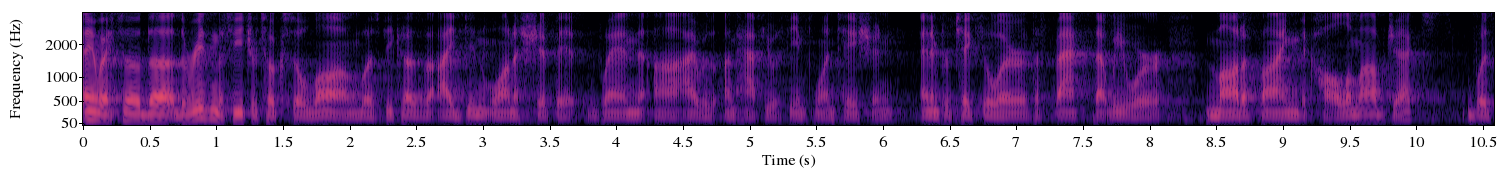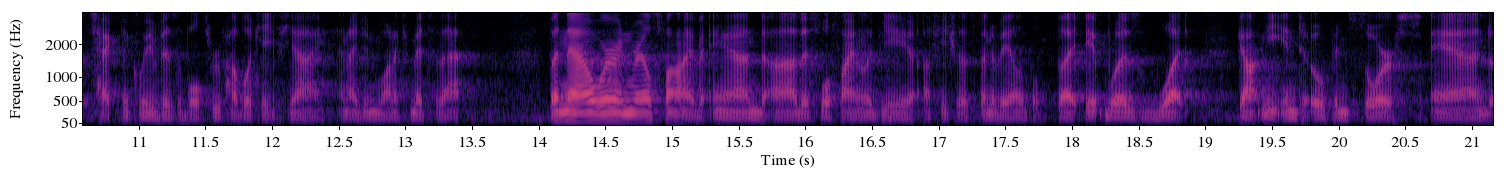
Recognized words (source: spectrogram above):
Anyway, so the, the reason the feature took so long was because I didn't want to ship it when uh, I was unhappy with the implementation. And in particular, the fact that we were modifying the column objects was technically visible through public API, and I didn't want to commit to that. But now we're in Rails 5, and uh, this will finally be a feature that's been available. But it was what got me into open source and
